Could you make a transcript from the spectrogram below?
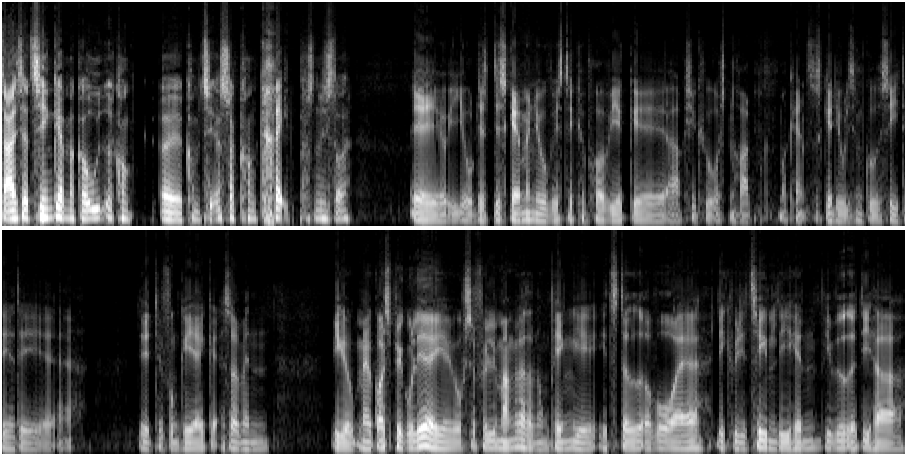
dig til at tænke, at man går ud og kon- øh, kommenterer så konkret på sådan en historie? Øh, jo, det, det skal man jo, hvis det kan påvirke øh, aktiekursen ret markant, så skal det jo ligesom gå ud og sige, at det, her, det, det, det fungerer ikke. Altså, men vi kan, man kan godt spekulere i, at jo selvfølgelig mangler der nogle penge et sted, og hvor er likviditeten lige henne? Vi ved, at de har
